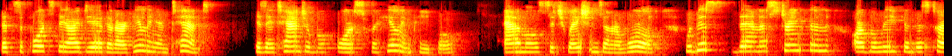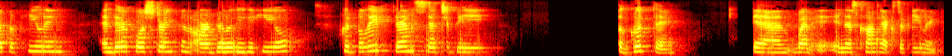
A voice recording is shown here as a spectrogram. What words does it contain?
that supports the idea that our healing intent is a tangible force for healing people, animals, situations, and our world, would this then strengthen our belief in this type of healing and therefore strengthen our ability to heal? Could belief then said to be a good thing in, when, in this context of healing?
